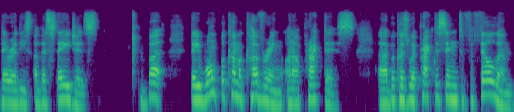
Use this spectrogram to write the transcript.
there are these other stages. But they won't become a covering on our practice uh, because we're practicing to fulfill them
